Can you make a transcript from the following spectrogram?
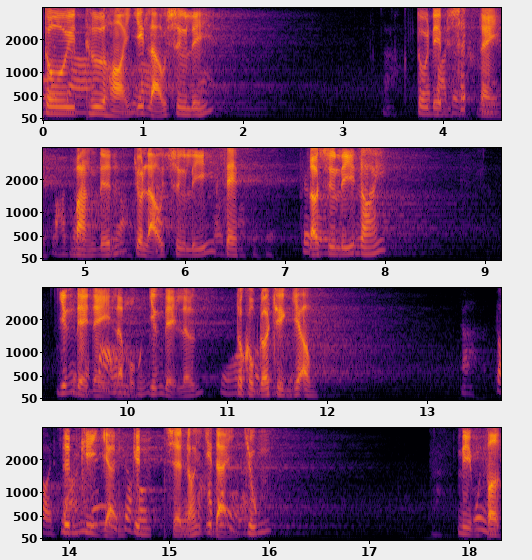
Tôi thưa hỏi với lão sư lý. Tôi đem sách này mang đến cho lão sư lý xem. Lão sư lý nói, vấn đề này là một vấn đề lớn. Tôi không nói riêng với ông. Đến khi giảng kinh sẽ nói với đại chúng, niệm phật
